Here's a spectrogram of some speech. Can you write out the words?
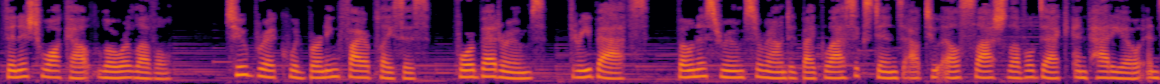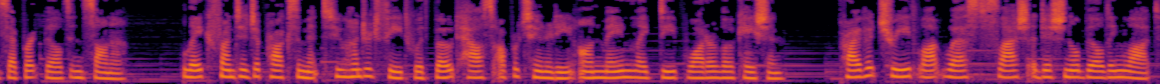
finished walkout lower level. Two brick wood burning fireplaces, four bedrooms, three baths, bonus room surrounded by glass extends out to L slash level deck and patio and separate built-in sauna. Lake frontage approximate 200 feet with boathouse opportunity on main lake deep water location. Private treat lot west slash additional building lot.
